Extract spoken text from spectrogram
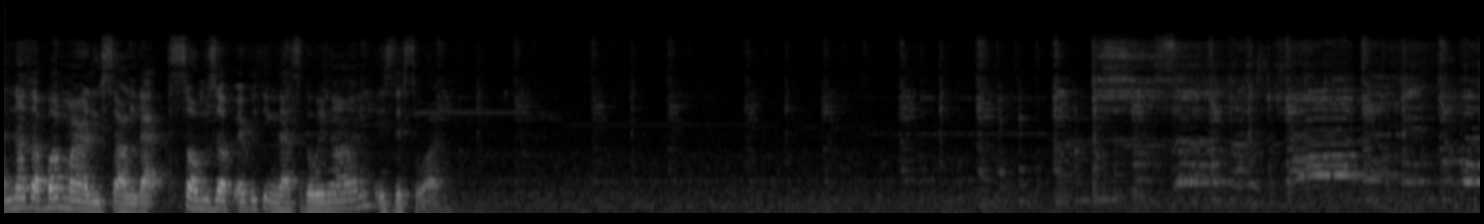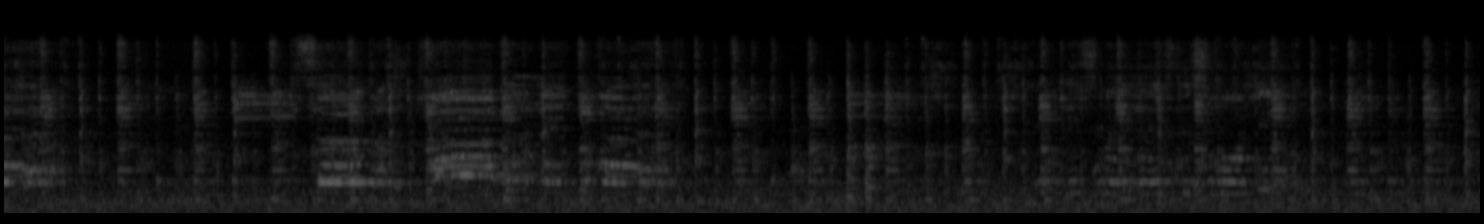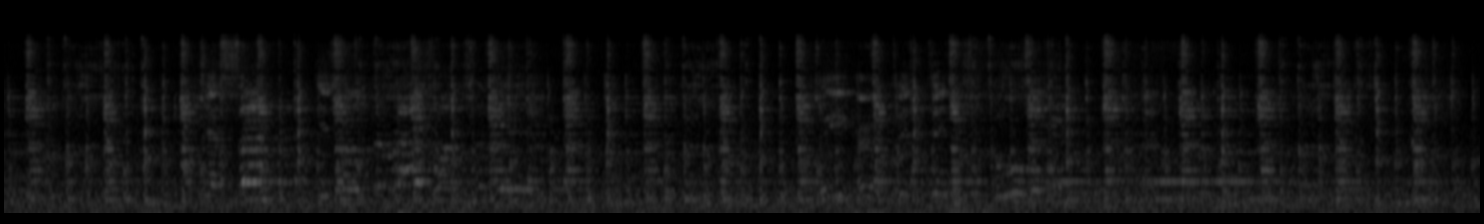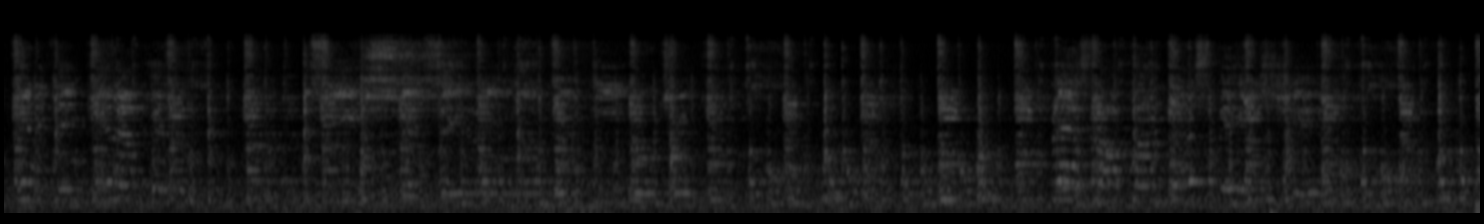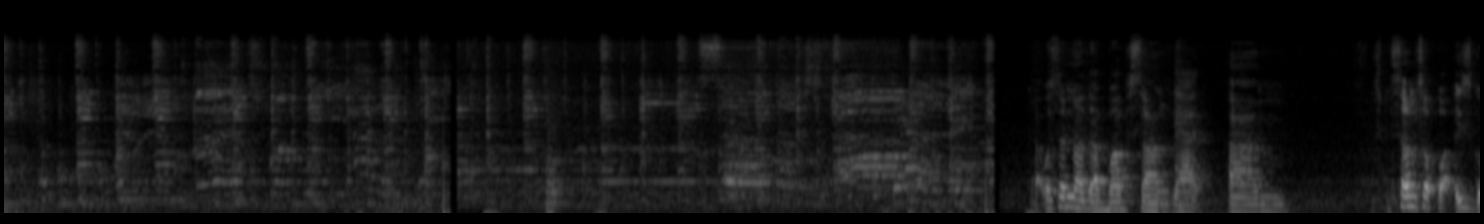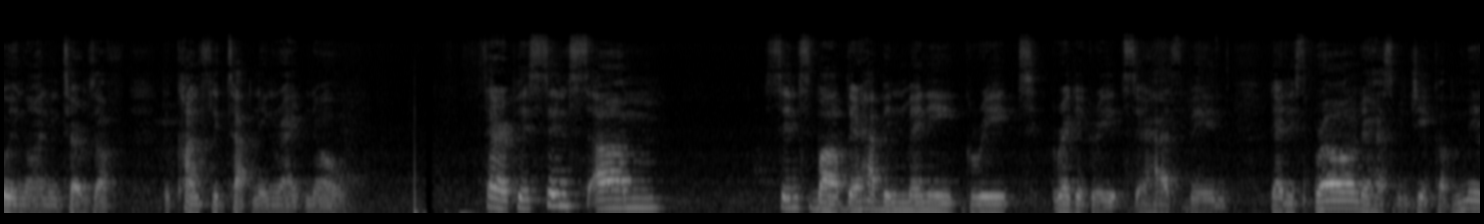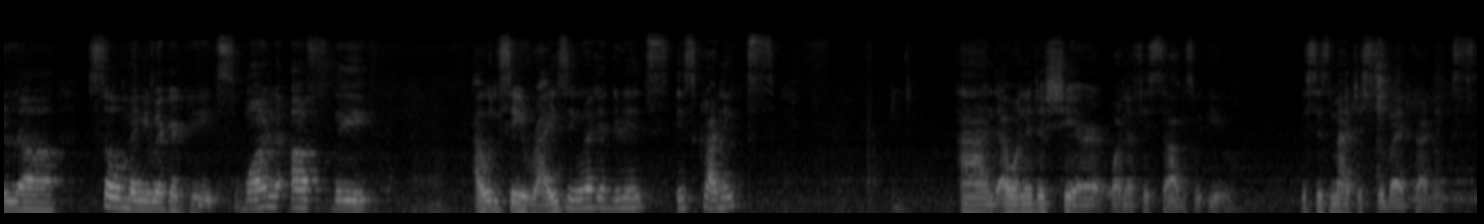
Another Bob Marley song that sums up everything that's going on is this one. Was another Bob song that um, sums up what is going on in terms of the conflict happening right now. Therapist, since um, since Bob, there have been many great reggae greats. There has been Dennis Brown, there has been Jacob Miller, so many reggae greats. One of the, I wouldn't say rising reggae greats, is Chronixx. And I wanted to share one of his songs with you. This is Majesty by Chronixx.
